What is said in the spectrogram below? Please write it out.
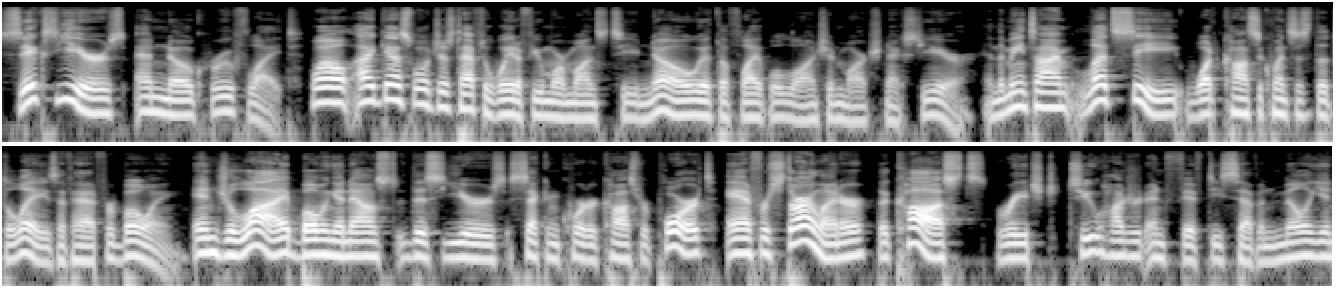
Six years and no crew flight. Well, I guess we'll just have to wait a few more months to know if the flight will launch in March next year. In the meantime, let's see what consequences the delays have had for Boeing. In July, Boeing announced this year's second quarter cost report, and for Starliner, the costs reached $257 million.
